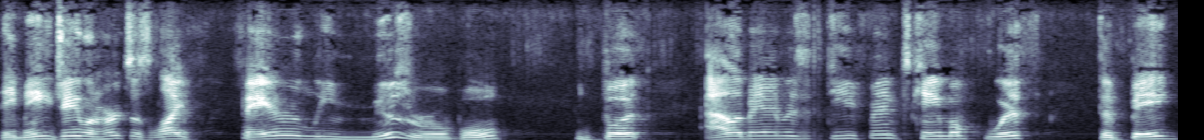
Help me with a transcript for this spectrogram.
They made Jalen Hurts' life fairly miserable, but Alabama's defense came up with the big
